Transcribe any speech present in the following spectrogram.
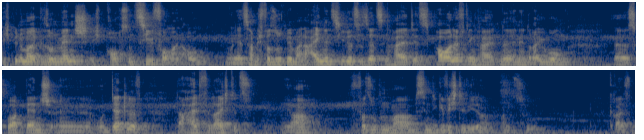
ich bin immer so ein Mensch, ich brauche so ein Ziel vor meinen Augen. Und jetzt habe ich versucht, mir meine eigenen Ziele zu setzen, halt jetzt Powerlifting halt, ne, in den drei Übungen, äh, Squat, Bench äh, und Deadlift, da halt vielleicht jetzt, ja, versuchen mal ein bisschen die Gewichte wieder anzugreifen.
